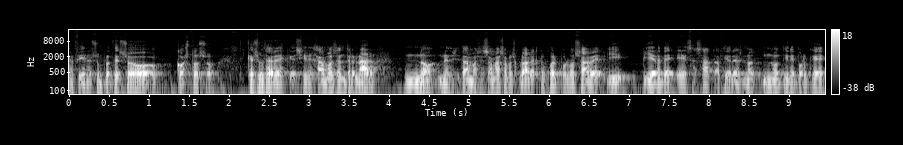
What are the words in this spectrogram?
En fin, es un proceso costoso. ¿Qué sucede? Que si dejamos de entrenar, no necesitamos esa masa muscular, el cuerpo lo sabe y pierde esas adaptaciones. No, tiene por qué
